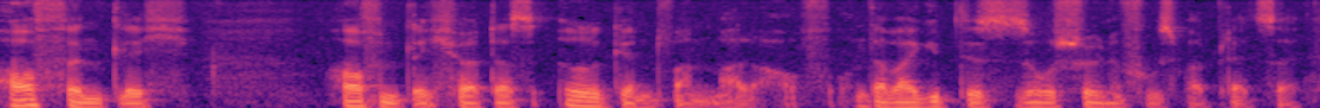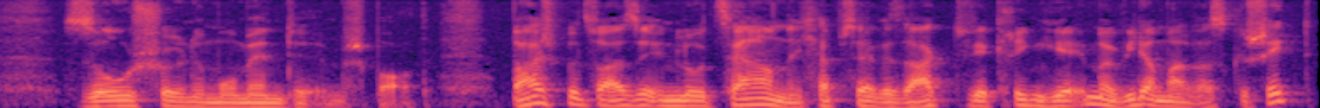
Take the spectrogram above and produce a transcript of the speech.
Hoffentlich, hoffentlich hört das irgendwann mal auf. Und dabei gibt es so schöne Fußballplätze, so schöne Momente im Sport. Beispielsweise in Luzern. Ich habe es ja gesagt, wir kriegen hier immer wieder mal was geschickt.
